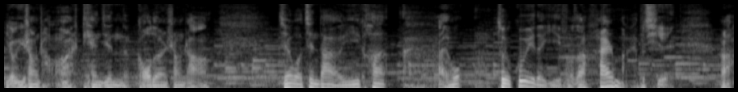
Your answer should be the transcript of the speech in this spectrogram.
友谊商场啊，天津的高端商场。结果进大友谊一看，哎呦，最贵的衣服咱还是买不起，是吧？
